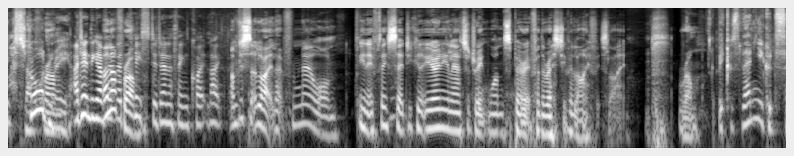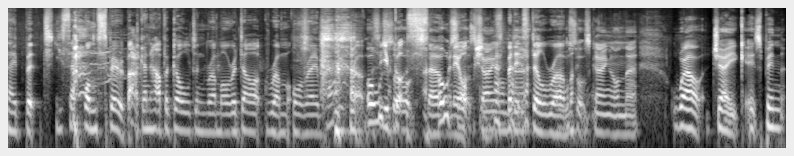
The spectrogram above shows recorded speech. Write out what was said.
Extraordinary. I don't think I've ever rum. tasted anything quite like that. I'm just uh, like like from now on. You know, if they said you can, you're only allowed to drink one spirit for the rest of your life, it's like rum. because then you could say, but you said one spirit, but I can have a golden rum or a dark rum or a white rum. So you've got so many options, going on but there. it's still rum. All sorts going on there. Well, Jake, it's been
